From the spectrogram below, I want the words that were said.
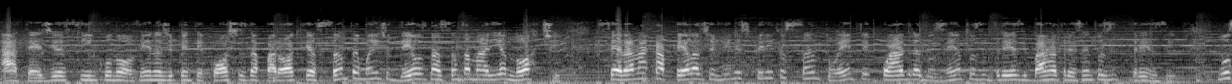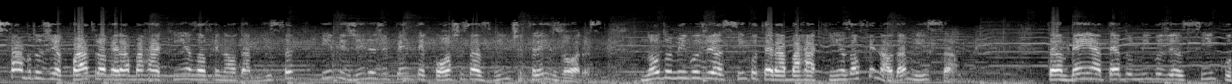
Até dia 5, novenas de Pentecostes da Paróquia Santa Mãe de Deus na Santa Maria Norte, será na Capela Divino Espírito Santo, entre quadra 213-313. No sábado, dia 4, haverá barraquinhas ao final da missa e vigília de Pentecostes às 23 horas. No domingo, dia 5, terá barraquinhas ao final da missa. Também até domingo, dia 5,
